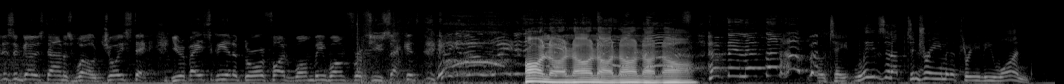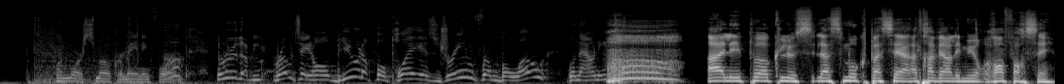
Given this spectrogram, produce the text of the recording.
Citizen goes down as well. Joystick, you're basically in a glorified 1v1 for a few seconds. Oh là là là là là là. Have they let that happen? rotate leaves it up to Dream in a 3v1. One more smoke remaining for him. Through the rotate hole, beautiful play as Dream from below will now need À l'époque, la smoke passait à, à travers les murs renforcés.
